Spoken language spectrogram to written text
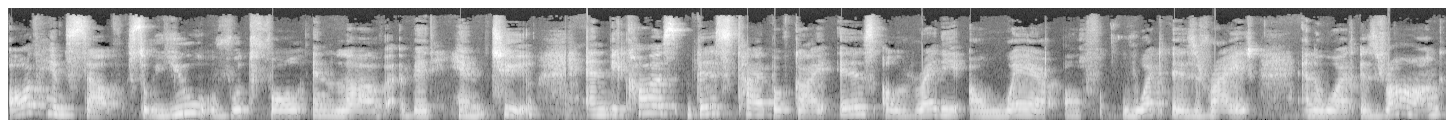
of himself so you would fall in love with him too. And because this type of guy is already aware of what is right and what is wrong,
